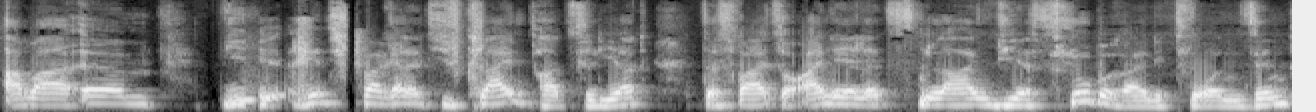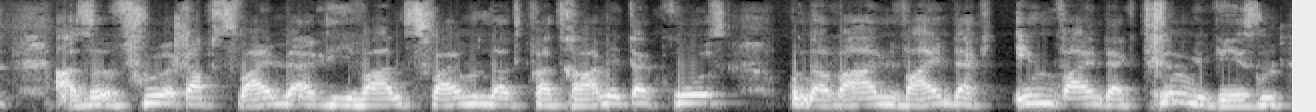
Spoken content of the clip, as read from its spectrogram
Aber ähm, die Ritsch war relativ klein parzelliert. Das war jetzt auch eine der letzten Lagen, die erst flurbereinigt worden sind. Also früher gab es Weinberge, die waren 200 Quadratmeter groß und da war ein Weinberg im Weinberg drin gewesen.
